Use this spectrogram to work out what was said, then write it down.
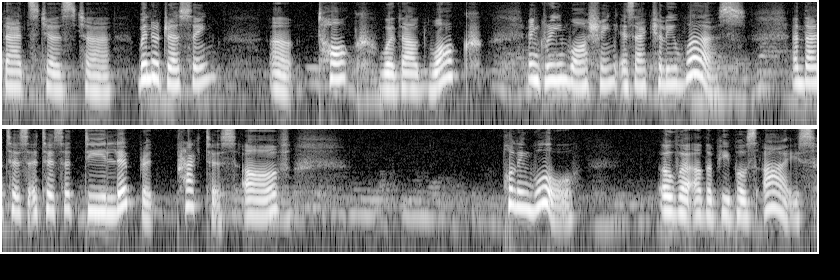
That's just uh, window dressing, uh, talk without walk, and greenwashing is actually worse. And that is, it is a deliberate practice of pulling wool over other people's eyes.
